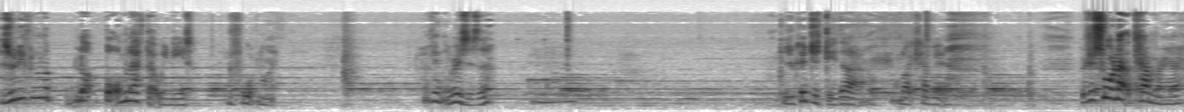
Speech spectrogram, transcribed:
Is there anything on the bottom left that we need in Fortnite? I don't think there is, is there? Because we could just do that. Like have it. We're just sorting out the camera here.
